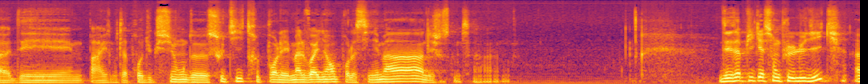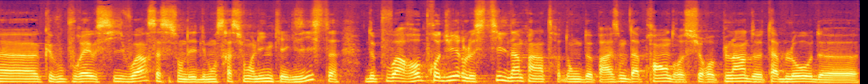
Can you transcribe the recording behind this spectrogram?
euh, des, par exemple la production de sous-titres pour les malvoyants pour le cinéma, des choses comme ça. Des applications plus ludiques euh, que vous pourrez aussi voir, ça ce sont des démonstrations en ligne qui existent, de pouvoir reproduire le style d'un peintre, donc de, par exemple d'apprendre sur plein de tableaux de,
